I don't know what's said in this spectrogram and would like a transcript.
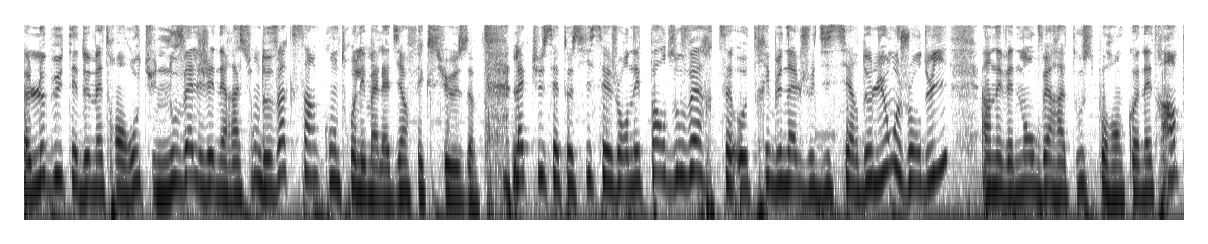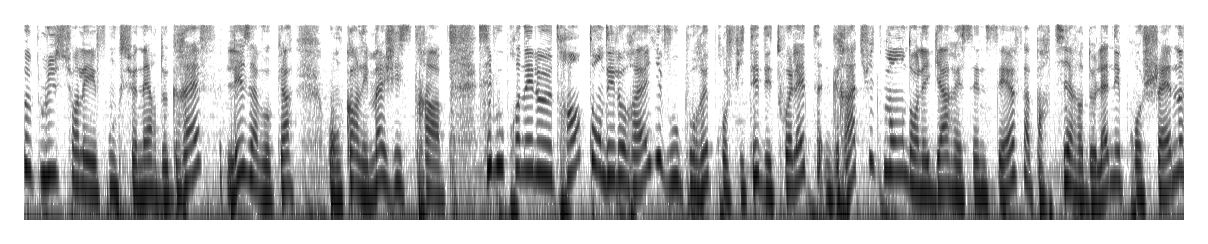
Le but est de mettre en route une nouvelle génération de vaccins contre les maladies infectieuses. L'actu, c'est aussi ces journées portes ouvertes au tribunal judiciaire de Lyon aujourd'hui. Un événement ouvert à tous pour en connaître un peu plus sur les fonctionnaires de greffe, les avocats ou encore les magistrats. Si vous prenez le train, tendez l'oreille, vous pourrez profiter des toilettes gratuitement dans les gares SNCF à partir de l'année prochaine.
